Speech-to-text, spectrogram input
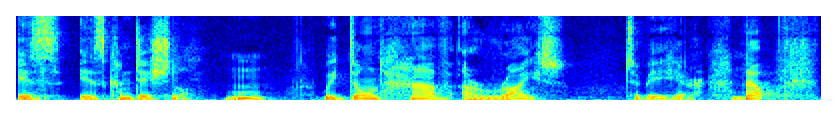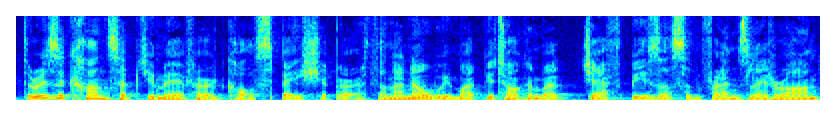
is is conditional. We don't have a right to be here. Hmm. Now, there is a concept you may have heard called spaceship Earth, and I know we might be talking about Jeff Bezos and friends later on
